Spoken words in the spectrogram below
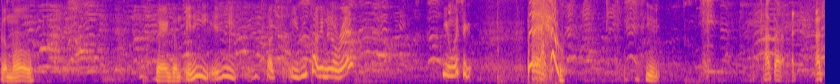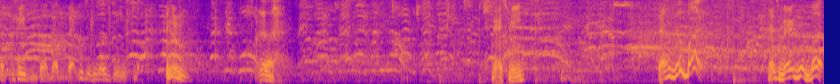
Good move. Very good. Is he? Is he? Fuck, is he talking to the ref? You want to? Excuse me. I thought I, I, thought the sneeze was going double back, which is gonna sneeze. Snatch me. That's a good butt. That's very good butt.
